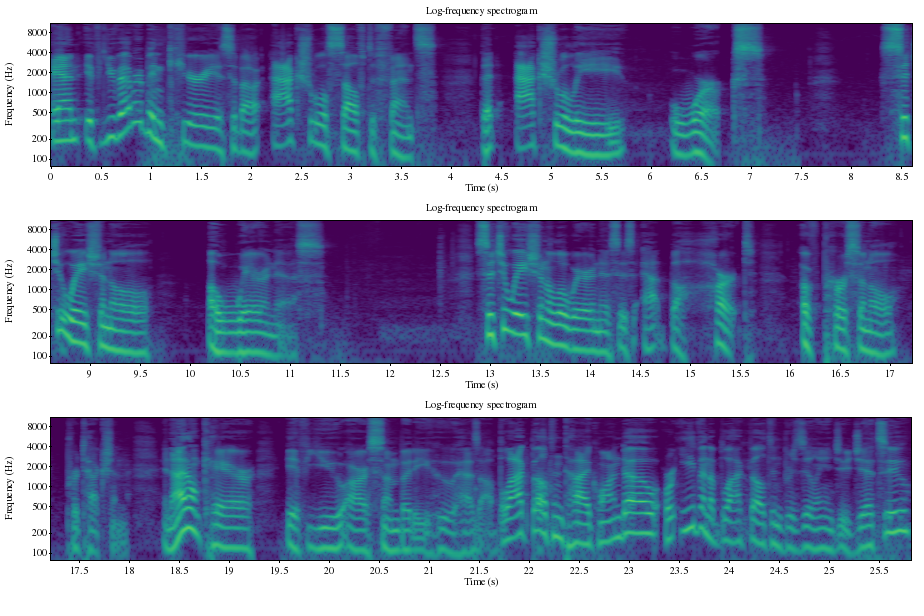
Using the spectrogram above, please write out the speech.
And if you've ever been curious about actual self defense that actually works, situational awareness. Situational awareness is at the heart of personal protection. And I don't care if you are somebody who has a black belt in Taekwondo or even a black belt in Brazilian Jiu Jitsu.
